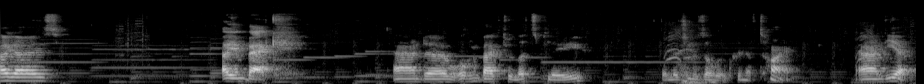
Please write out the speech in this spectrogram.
Hi guys, I am back, and uh, welcome back to Let's Play The Legend of Zelda: Ocarina of Time. And yeah,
